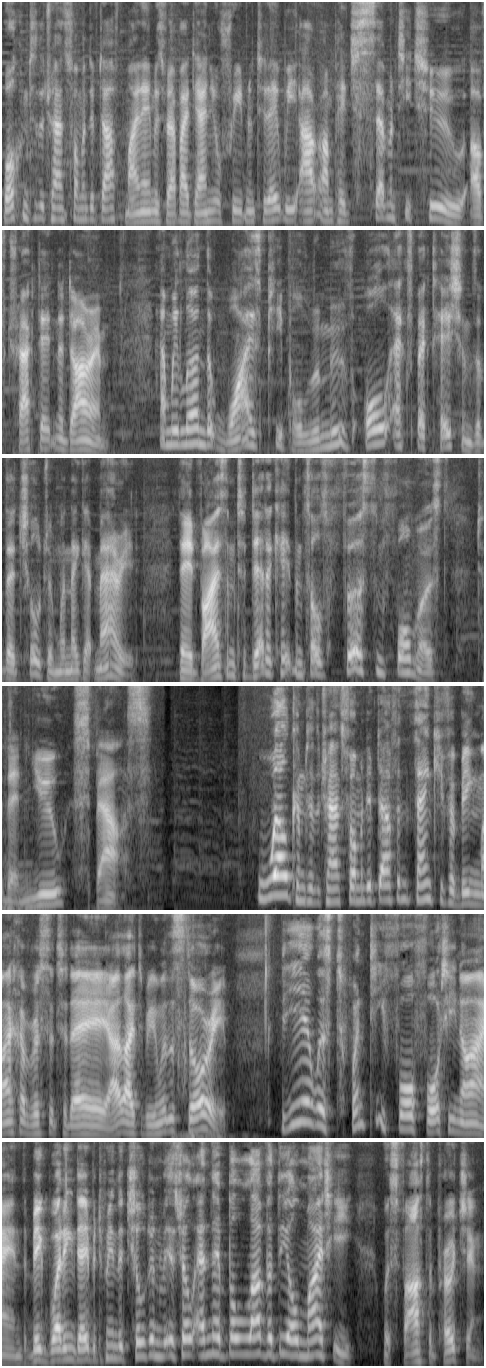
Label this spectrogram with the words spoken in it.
Welcome to the Transformative Daf. My name is Rabbi Daniel Friedman. Today we are on page 72 of Tractate Nedarim, and we learn that wise people remove all expectations of their children when they get married. They advise them to dedicate themselves first and foremost to their new spouse. Welcome to the Transformative Daf, and thank you for being my chavrusa today. I like to begin with a story. The year was 2449. The big wedding day between the children of Israel and their beloved the Almighty was fast approaching.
